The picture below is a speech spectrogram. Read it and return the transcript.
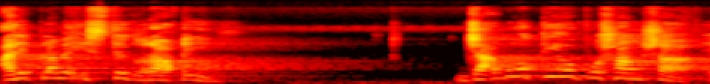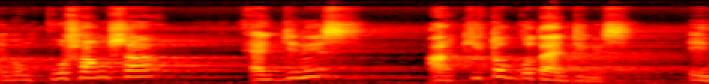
আলিফ লামে ইস্তেগরাকি। যাবতীয় প্রশংসা এবং প্রশংসা এক জিনিস আর কৃতজ্ঞতা এক জিনিস। এই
